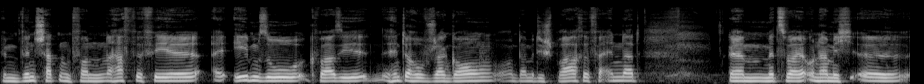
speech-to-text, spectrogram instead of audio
im Windschatten von Haftbefehl äh, ebenso quasi Hinterhofjargon und damit die Sprache verändert. Ähm, mit zwei unheimlich äh,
